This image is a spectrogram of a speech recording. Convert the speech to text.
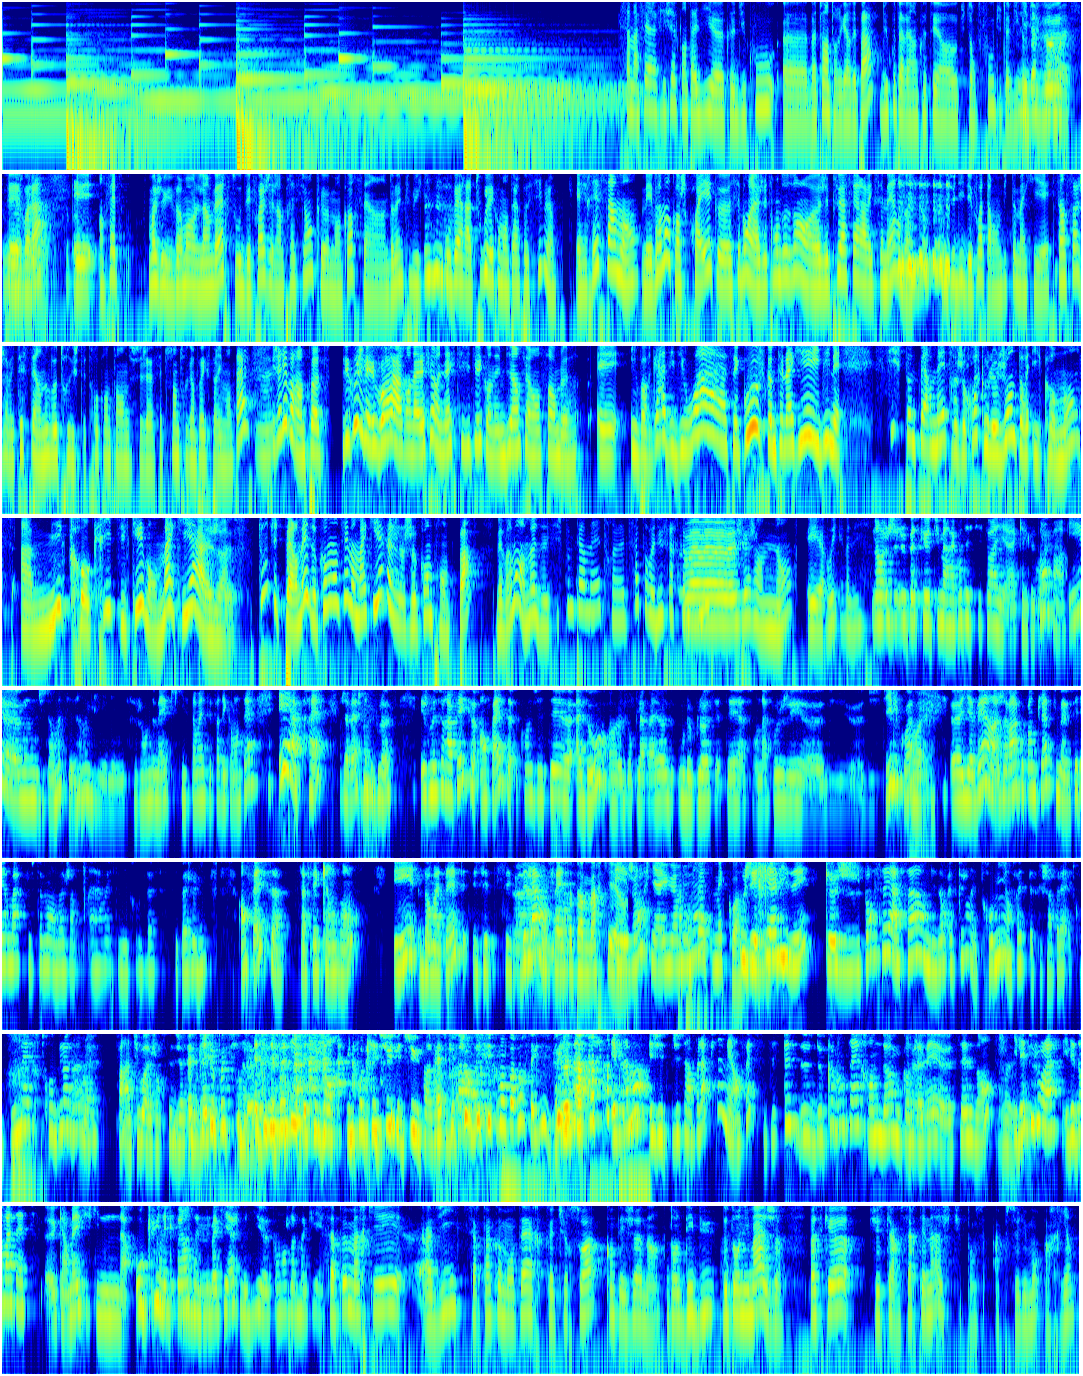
Ça m'a fait réfléchir quand t'as dit euh, que du coup, euh, bah toi on te regardait pas. Du coup, t'avais un côté euh, où tu t'en fous, tu t'habilles comme tu veux. ouais. Et voilà. totalement. Et en fait, moi j'ai eu vraiment l'inverse où des fois j'ai l'impression que mon corps c'est un domaine public, Mhm. ouvert à tous les commentaires possibles. Et récemment, mais vraiment quand je croyais que c'est bon là, j'ai 32 ans, euh, j'ai plus à faire avec ces merdes. Comme tu dis, des fois t'as envie de te maquiller. C'est un soir, j'avais testé un nouveau truc, j'étais trop contente. J'avais fait tout un truc un peu expérimental. J'allais voir un pote. Du coup, je vais le voir. On allait faire une activité qu'on aime bien faire ensemble. Et il me regarde, il dit Waouh, c'est ouf comme t'es maquillée. Il dit Mais si je peux me permettre, je crois que le genre, il commence à micro-critiquer mon maquillage. Jesus. Tout, tu te permets de commenter mon maquillage? Je comprends pas. Mais vraiment en mode Si je peux me permettre, euh, ça, t'aurais dû faire comme Ouais, si. ouais, ouais, ouais. Je suis genre non. Et euh, oui, vas-y. Non, je- parce que tu m'as raconté cette histoire il y a quelques temps. enfin, Et euh, j'étais en mode, c'est dingue, ce genre de mec qui se permettent de faire des commentaires. Et après, j'avais acheté du gloss. Et je me suis rappelé que, en fait, quand j'étais ado, euh, donc la période où le gloss était à son apogée du, du style, quoi, il y avait j'avais un copain de classe qui m'avait fait des remarques justement en mode genre, ah ouais, t'as mis trop de gloss, c'est pas joli. En fait, ça fait 15 ans. Et dans ma tête, c'est- c'était Ouais, là en fait. Ça t'a marqué. hein. Et genre, il y a eu un moment ce mec quoi. où j'ai réalisé que je pensais à ça en me disant est-ce que j'en ai trop mis en fait? Parce que je suis un peu là est-ce qu'on peut mettre trop de gloss? Ouais, ouais. Enfin tu vois genre c'est déjà Est-ce que c'est possible est-ce que c'est possible? Parce que genre une fois que c'est dessus c'est dessus. Enfin Est-ce que scientifiquement parlant, ça existe? Oui c'est ça. Et vraiment j'étais un peu là putain mais en fait cette espèce de, de commentaire random quand Ouais. j'avais euh, 16 ans Ouais. il est toujours là. Il est dans ma tête. Euh, qu'un mec qui n'a aucune expérience avec le maquillage me dit euh, comment je dois me maquiller? Ça peut marquer à vie certains commentaires que tu reçois quand t'es jeune, hein, dans le début de ton image. Parce que jusqu'à un certain âge, tu penses absolument à rien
